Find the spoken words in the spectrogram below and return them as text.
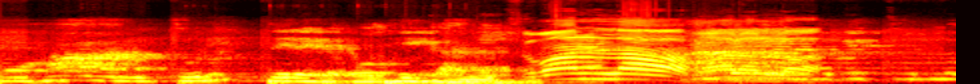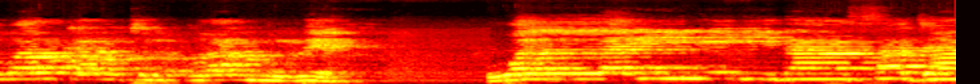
মহান চরিত্রের অধিকারী। সুবহানাল্লাহ। সুবহানাল্লাহ। চুল মুবারক কেমন ছিল? কোরআন বলবে ওয়াল্লাইলি সাজা।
